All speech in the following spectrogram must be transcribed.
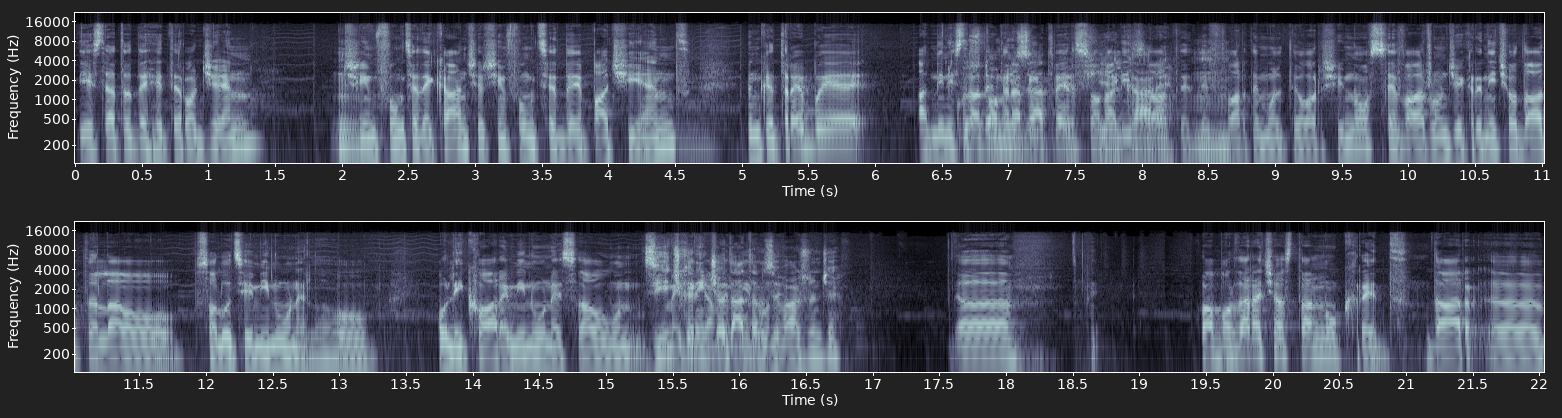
este atât de heterogen mm. și în funcție de cancer și în funcție de pacient, mm. încât trebuie administrate Customizat terapii pe personalizate fiecare. de Mhm. foarte multe ori și nu se va ajunge, cred, niciodată la o soluție minune, la o, o licoare minune sau un Zici că medicament niciodată nu minune. se va ajunge? Uh, cu abordarea aceasta nu cred, dar uh,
